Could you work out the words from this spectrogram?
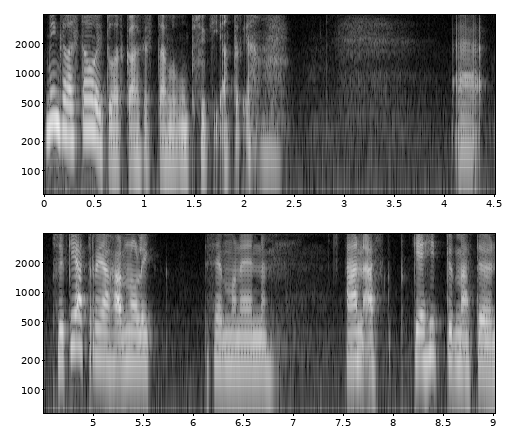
Minkälaista oli 1800-luvun psykiatria? psykiatriahan oli semmoinen NS-kehittymätön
